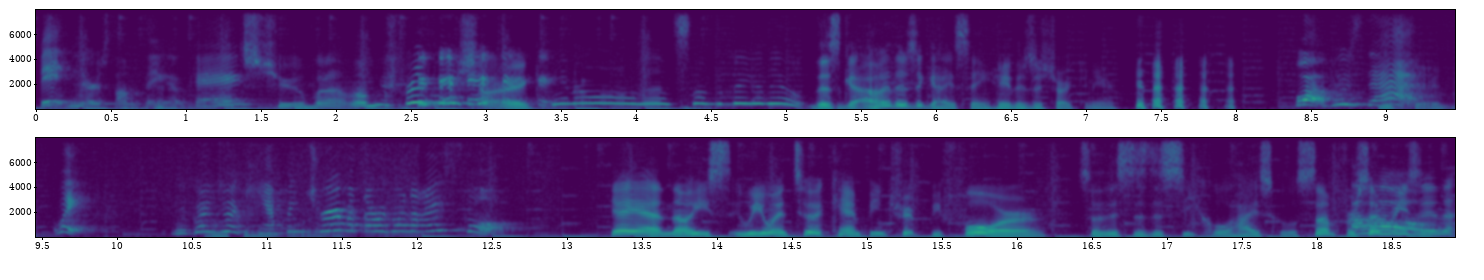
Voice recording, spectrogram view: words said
bitten or something, okay? That's true, but I'm, I'm afraid of a shark. You know, that's not the big deal. This guy, oh, there's a guy saying, hey, there's a shark in here. Whoa, Who's that? Wait, we're going to a camping trip? I thought we were going to high school. yeah, yeah, no, he's, we went to a camping trip before, so this is the sequel, high school. Some For some Oh. reason,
